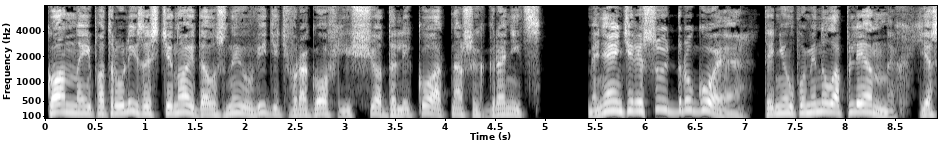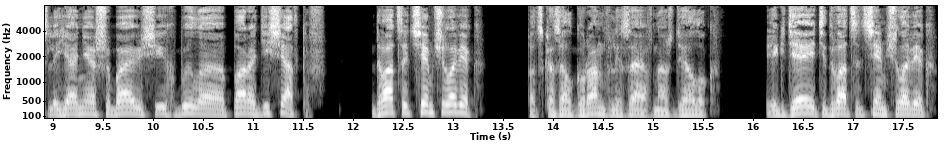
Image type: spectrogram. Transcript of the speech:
Конные патрули за стеной должны увидеть врагов еще далеко от наших границ. Меня интересует другое. Ты не упомянул о пленных. Если я не ошибаюсь, их было пара десятков. «Двадцать семь человек», — подсказал Гуран, влезая в наш диалог. «И где эти двадцать семь человек?»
